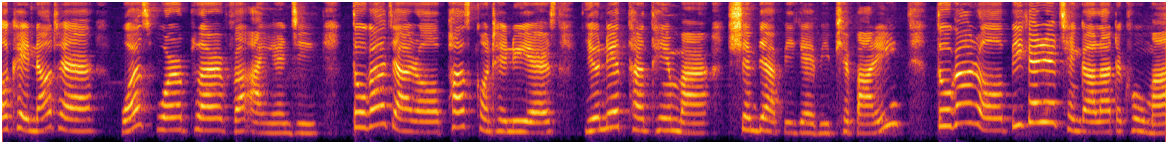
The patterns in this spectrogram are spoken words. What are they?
Okay နောက်ထပ် was were plus verb ing သူကကြတော့ past continuous unit 13မှာရှင်းပြပေးခဲ့ပြီးဖြစ်ပါတယ်သူကတော့ပြီးခဲ့တဲ့ချိန်ကာလတစ်ခုမှာ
